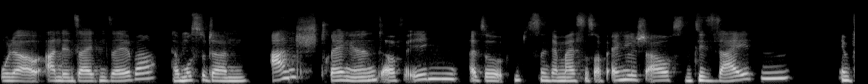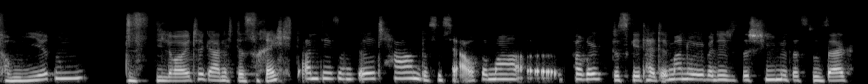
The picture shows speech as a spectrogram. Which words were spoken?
oder an den Seiten selber. Da musst du dann anstrengend auf irgend, also sind ja meistens auf Englisch auch, die Seiten informieren, dass die Leute gar nicht das Recht an diesem Bild haben. Das ist ja auch immer äh, verrückt. Das geht halt immer nur über diese Schiene, dass du sagst,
